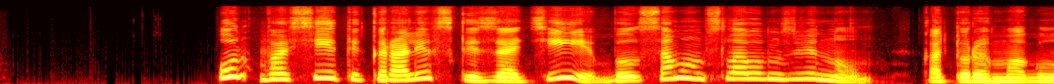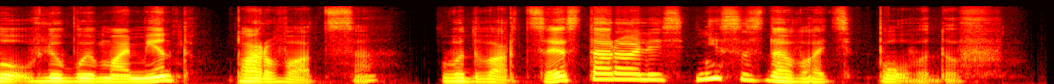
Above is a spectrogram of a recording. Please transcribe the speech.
Он во всей этой королевской затее был самым слабым звеном, которое могло в любой момент порваться. Во дворце старались не создавать поводов.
